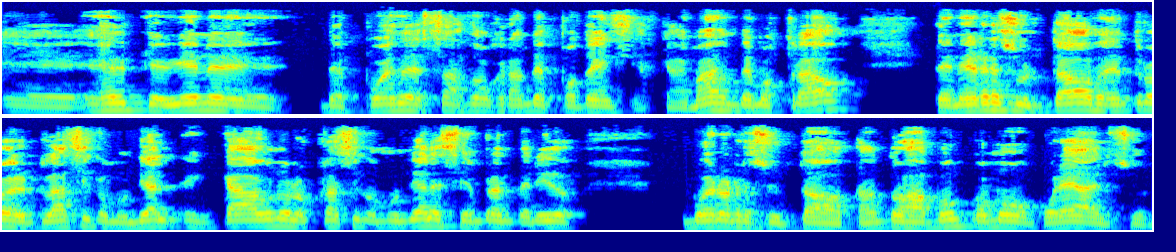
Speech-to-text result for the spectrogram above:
eh, es el que viene después de esas dos grandes potencias, que además han demostrado tener resultados dentro del clásico mundial. En cada uno de los clásicos mundiales siempre han tenido buenos resultados, tanto Japón como Corea del Sur.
